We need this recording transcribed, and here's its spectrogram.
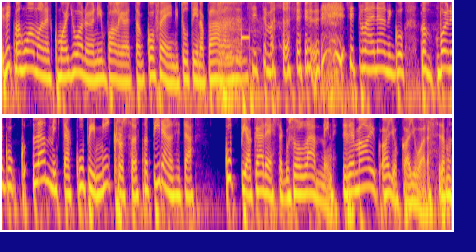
Ja sitten mä huomaan, että kun mä oon juonut jo niin paljon, että on kofeiini tutina päällä, niin sitten mä, sitten mä enää niin kuin, mä voin niin kuin lämmittää kupin mikrossa, ja sitten mä pidän sitä kuppia kädessä, kun se on lämmin. Ja se mä aio- aiokkaan juoda sitä. Mä.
